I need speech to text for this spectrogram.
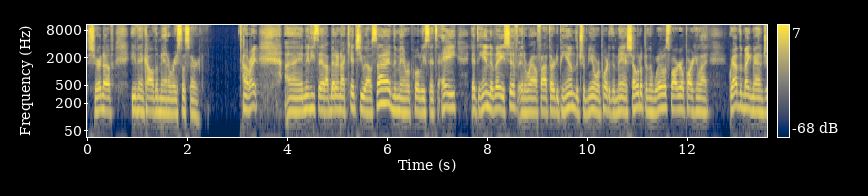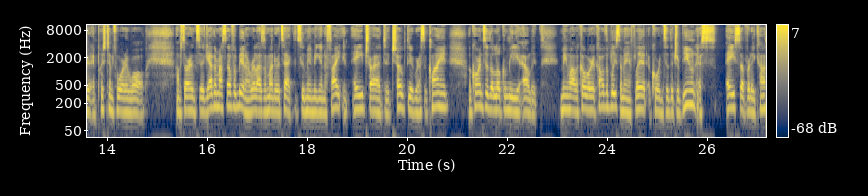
sure enough, he then called the man a racist slur. All right. Uh, and then he said, I better not catch you outside. The man reportedly said to A at the end of A shift at around 5.30 p.m. The Tribune reported the man showed up in the Wells Fargo parking lot, grabbed the bank manager and pushed him toward a wall. I'm starting to gather myself a bit. I realize I'm under attack. The two men began to fight and A tried to choke the aggressive client, according to the local media outlet. Meanwhile, a coworker called the police. The man fled, according to the Tribune, as a suffered a, con-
